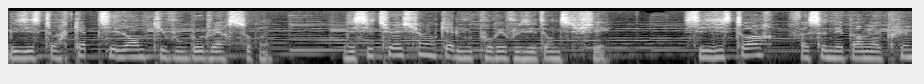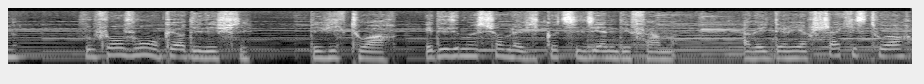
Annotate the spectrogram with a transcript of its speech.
des histoires captivantes qui vous bouleverseront, des situations auxquelles vous pourrez vous identifier. Ces histoires, façonnées par ma plume, vous plongeront au cœur des défis, des victoires et des émotions de la vie quotidienne des femmes, avec derrière chaque histoire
